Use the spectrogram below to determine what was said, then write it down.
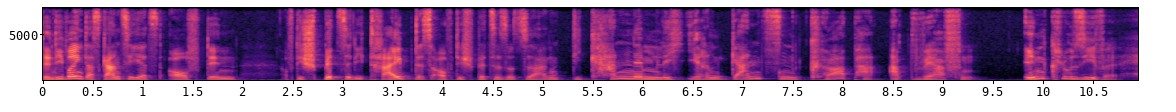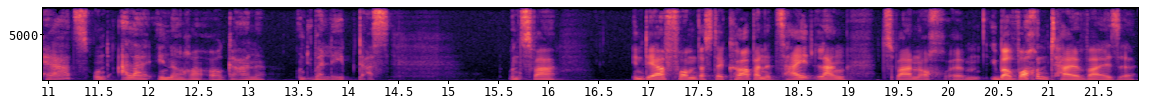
Denn die bringt das Ganze jetzt auf, den, auf die Spitze, die treibt es auf die Spitze sozusagen. Die kann nämlich ihren ganzen Körper abwerfen, inklusive Herz und aller innerer Organe und überlebt das. Und zwar in der Form, dass der Körper eine Zeit lang zwar noch ähm, über Wochen teilweise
